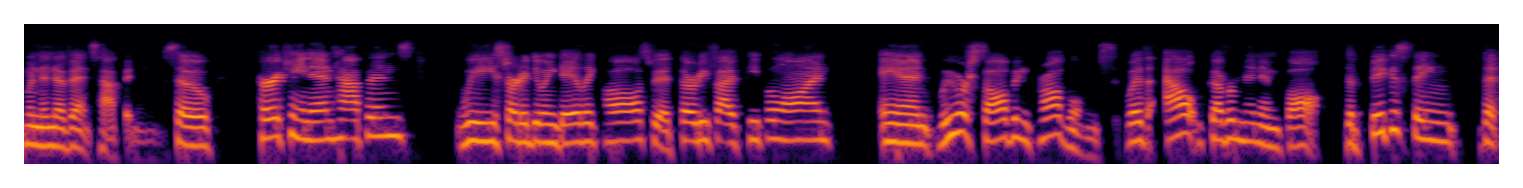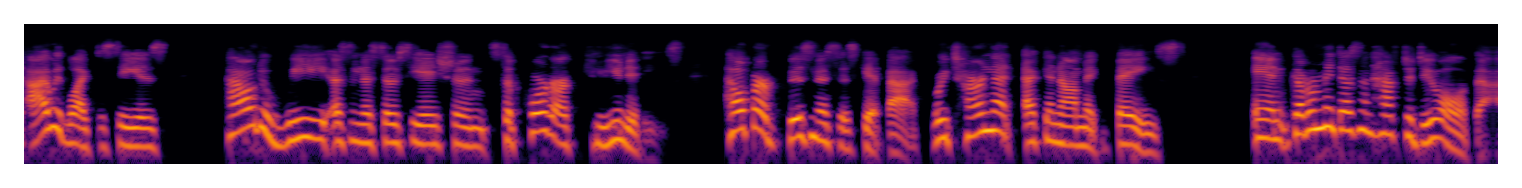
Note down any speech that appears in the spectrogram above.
when an event's happening. So Hurricane Ian happens. We started doing daily calls. We had 35 people on. And we were solving problems without government involved. The biggest thing that I would like to see is how do we as an association support our communities, help our businesses get back, return that economic base? And government doesn't have to do all of that.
